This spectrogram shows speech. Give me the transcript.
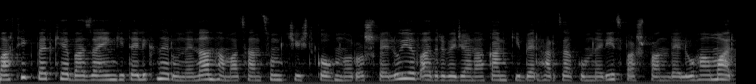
Մարդիկ պետք է բազային գիտելիքներ ունենան համացանցում ճիշտ կողմնորոշվելու եւ ադրբեջանական կիբերհարձակումներից պաշտպանվելու համար։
